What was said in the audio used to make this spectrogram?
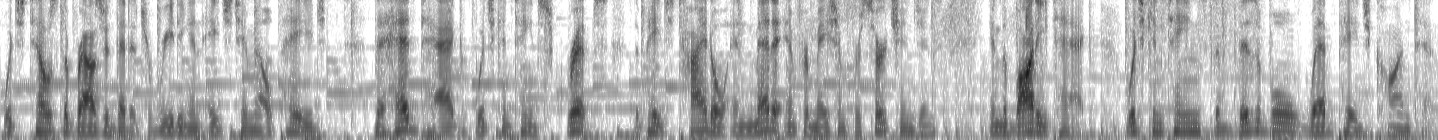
which tells the browser that it's reading an HTML page, the head tag, which contains scripts, the page title, and meta information for search engines, and the body tag, which contains the visible web page content.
